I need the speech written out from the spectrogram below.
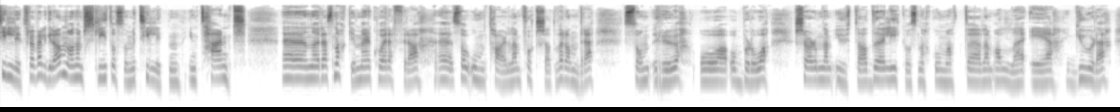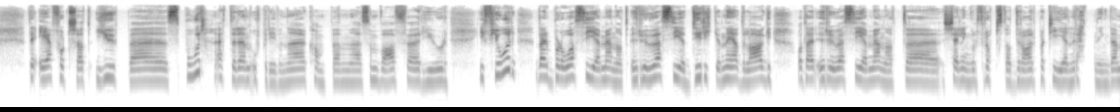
tillit fra velgerne, og de sliter også med tilliten internt. Eh, når jeg snakker med KrF-ere, eh, så omtaler de fortsatt hverandre som rød og, blå, selv om de utad liker å snakke om at de alle er gule. Det er fortsatt dype spor etter den opprivende kampen som var før jul i fjor, der blå side mener at rød side dyrker nederlag, og der rød side mener at Kjell Ingolf Ropstad drar partiet i en retning de,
